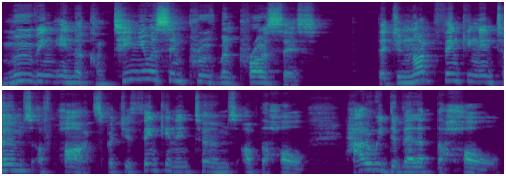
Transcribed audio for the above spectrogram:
moving in a continuous improvement process that you're not thinking in terms of parts, but you're thinking in terms of the whole. How do we develop the whole?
